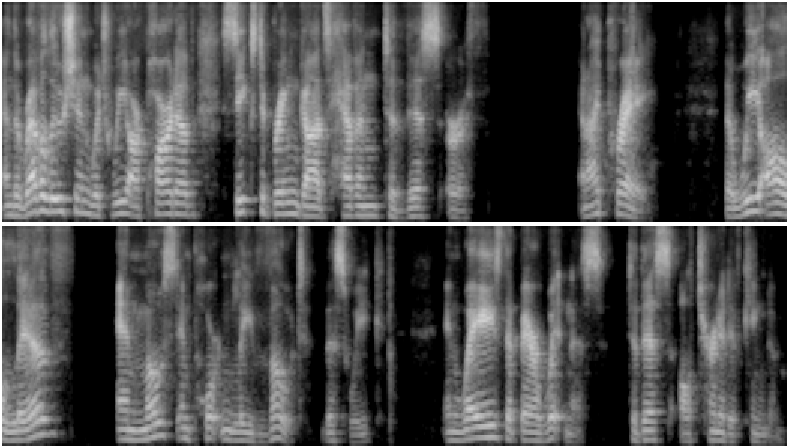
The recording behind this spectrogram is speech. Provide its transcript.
And the revolution which we are part of seeks to bring God's heaven to this earth. And I pray that we all live and most importantly vote this week in ways that bear witness to this alternative kingdom.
